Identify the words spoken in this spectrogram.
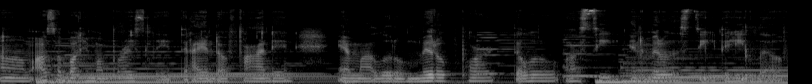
Um, I also bought him a bracelet that I ended up finding in my little middle part, the little uh, seat in the middle of the seat that he left.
